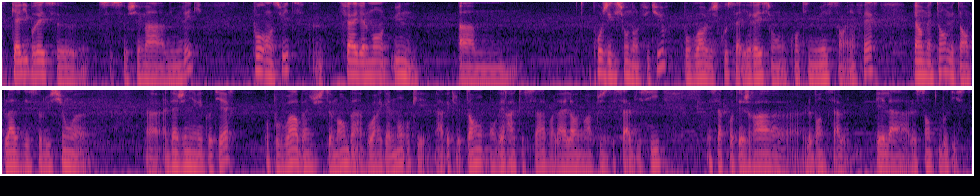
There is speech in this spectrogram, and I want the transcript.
de calibrer ce, ce, schéma numérique, pour ensuite faire également une projection dans le futur, pour voir jusqu'où ça irait si on continuait sans rien faire, et en même temps mettant en place des solutions d'ingénierie côtière pour pouvoir ben, justement ben, voir également, ok, avec le temps, on verra que ça, voilà, là on aura plus de sable ici, et ça protégera euh, le banc de sable et la, le centre bouddhiste.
